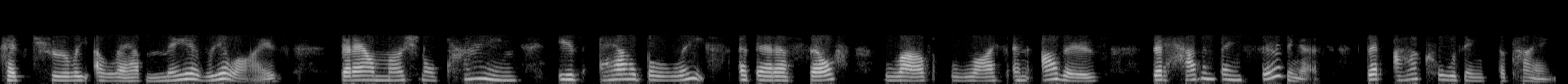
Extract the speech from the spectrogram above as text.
has truly allowed me to realize that our emotional pain is our belief about ourself, love, life, and others that haven't been serving us that are causing the pain.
